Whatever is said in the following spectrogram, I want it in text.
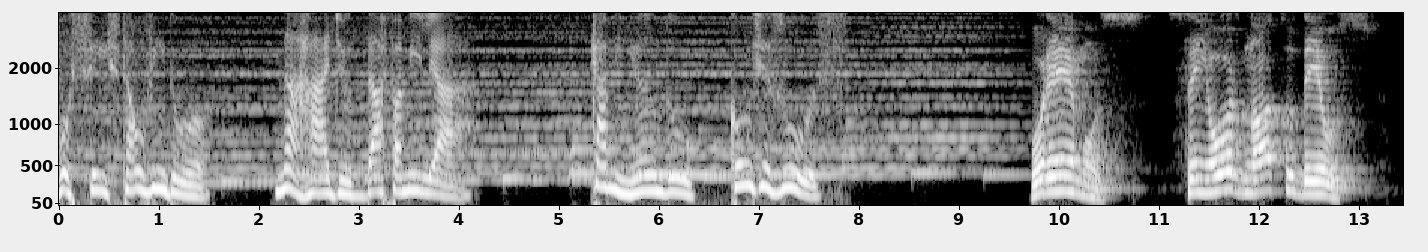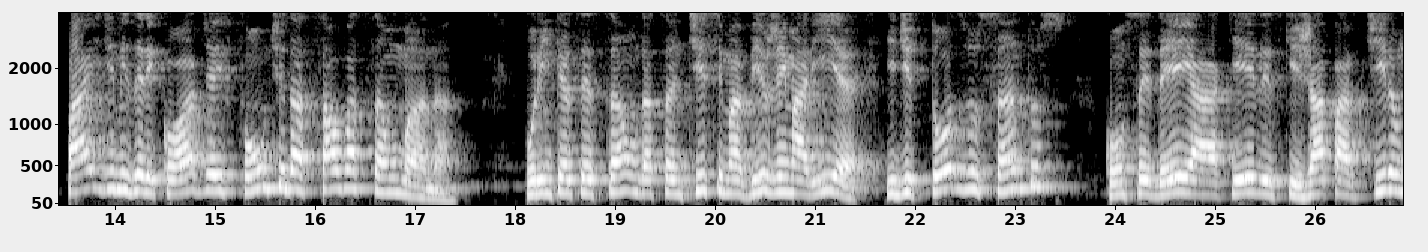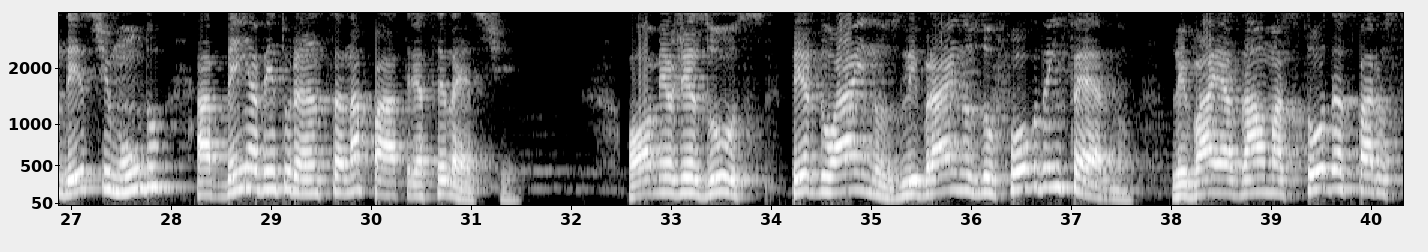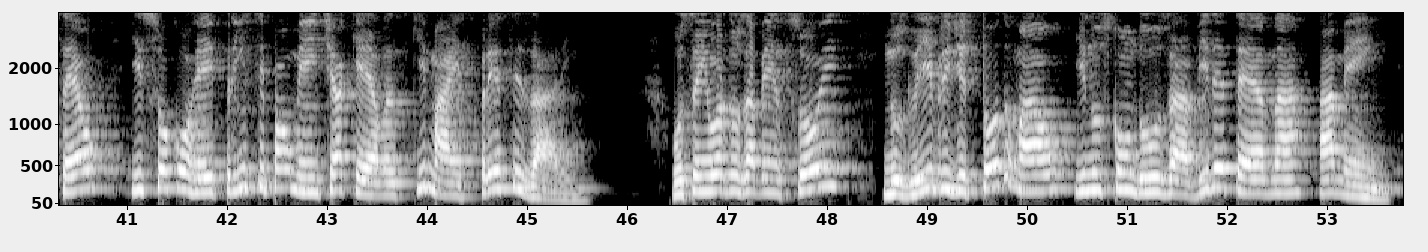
Você está ouvindo na Rádio da Família. Caminhando com Jesus. Oremos, Senhor nosso Deus, Pai de misericórdia e fonte da salvação humana. Por intercessão da Santíssima Virgem Maria e de todos os santos, Concedei a aqueles que já partiram deste mundo a bem-aventurança na pátria celeste. Ó meu Jesus, perdoai-nos, livrai-nos do fogo do inferno, levai as almas todas para o céu e socorrei principalmente aquelas que mais precisarem. O Senhor nos abençoe, nos livre de todo mal e nos conduza à vida eterna. Amém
